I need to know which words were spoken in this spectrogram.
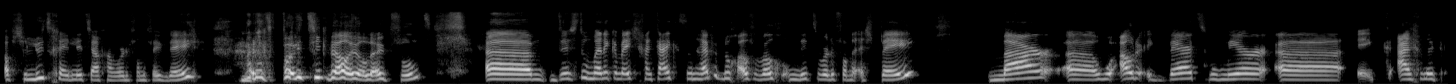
absoluut geen lid zou gaan worden van de VVD. Maar dat ik politiek wel heel leuk vond. Um, dus toen ben ik een beetje gaan kijken. Toen heb ik nog overwogen om lid te worden van de SP. Maar uh, hoe ouder ik werd, hoe meer ik eigenlijk...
